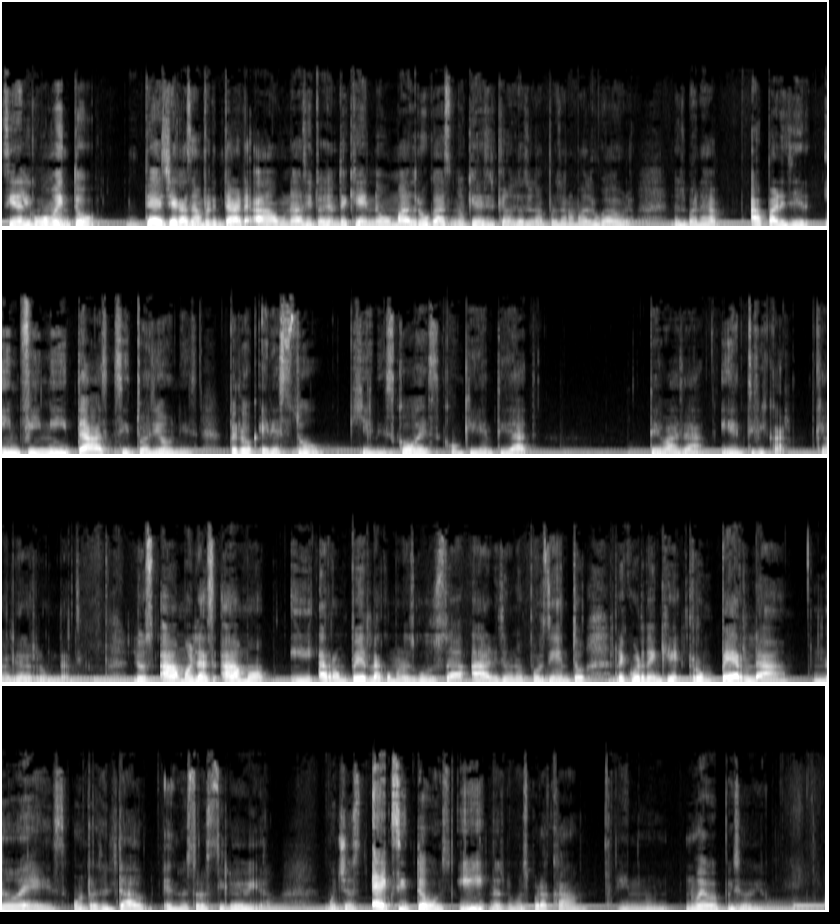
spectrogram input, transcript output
Si en algún momento te llegas a enfrentar a una situación de que no madrugas, no quiere decir que no seas una persona madrugadora. Nos van a aparecer infinitas situaciones, pero eres tú quien escoges con qué identidad te vas a identificar, que valga la redundancia. Los amo, las amo y a romperla como nos gusta, a dar ese 1%. Recuerden que romperla no es un resultado, es nuestro estilo de vida. Muchos éxitos y nos vemos por acá en un nuevo episodio.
